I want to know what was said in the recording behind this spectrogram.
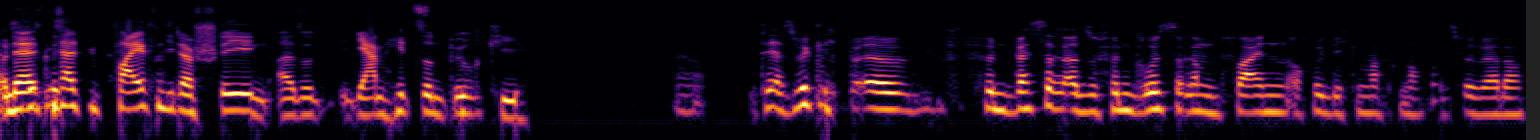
Und der ist mit halt die Pfeifen, die da stehen. Also, die haben Hitz und Bürki. der ist wirklich äh, für einen besseren, also für einen größeren Verein auch wirklich gemacht noch als für Werder,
